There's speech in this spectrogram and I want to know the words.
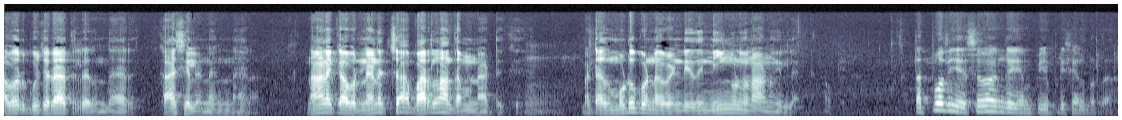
அவர் குஜராத்தில் இருந்தார் காசியில் நின்னார். நாளைக்கு அவர் நினச்சா வரலாம் தமிழ்நாட்டுக்கு. பட் அது முடி பண்ண வேண்டியது நீங்களும் நானும் இல்லை. ஓகே தற்போதைய சிவகங்கை எம்பி எப்படி செயல்படுறார்?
